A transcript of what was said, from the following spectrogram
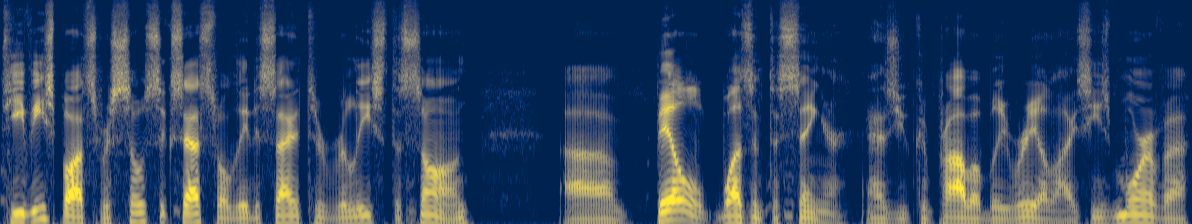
TV spots were so successful they decided to release the song. Uh, Bill wasn't the singer, as you can probably realize. He's more of a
